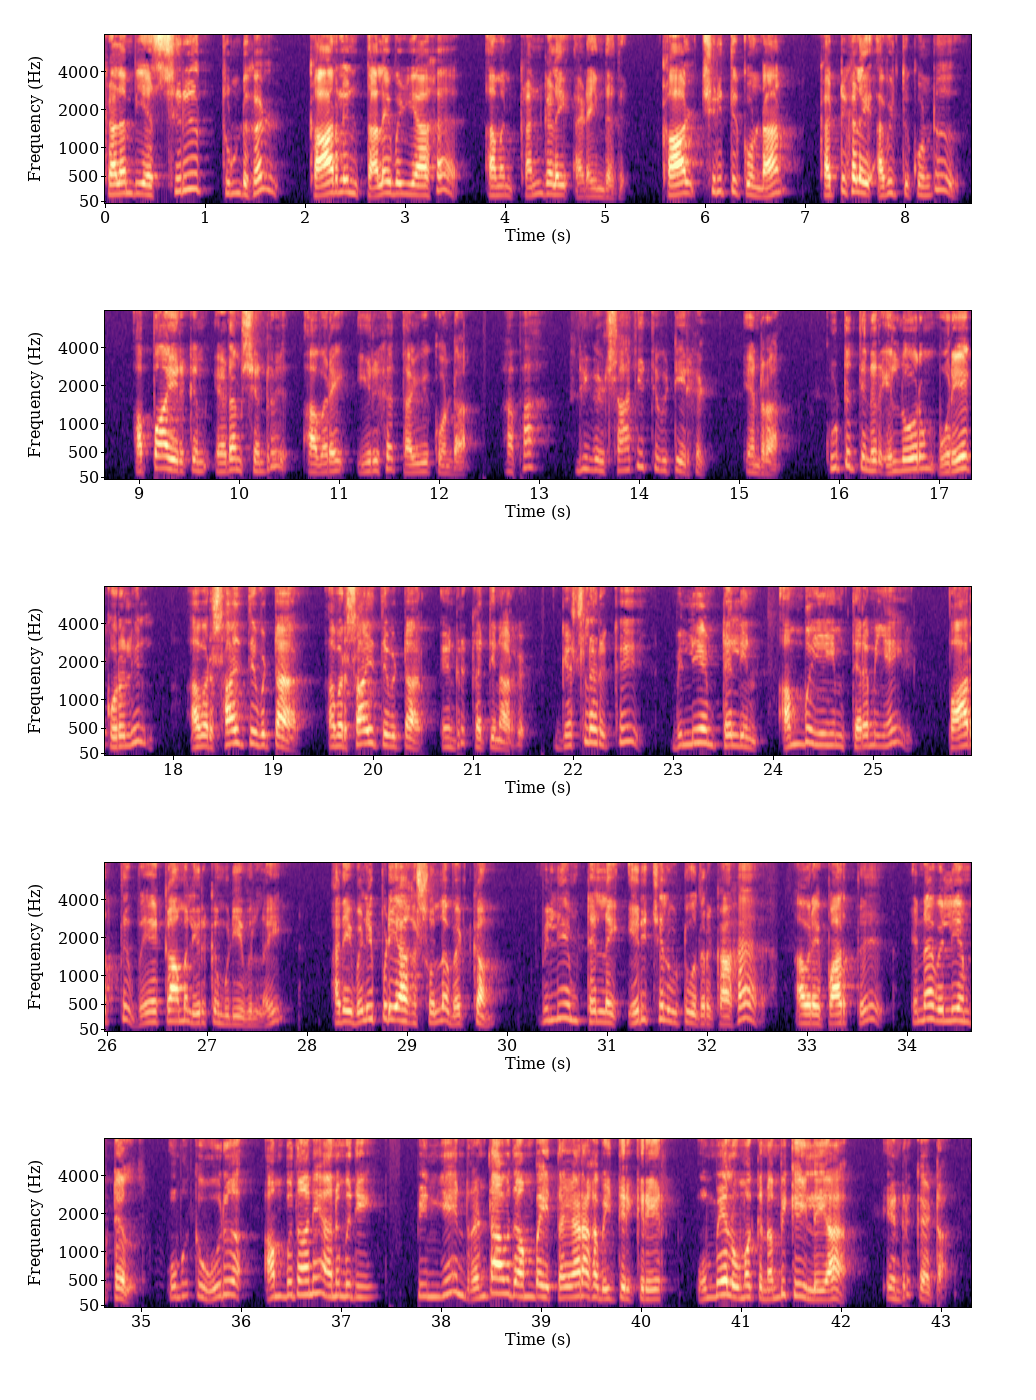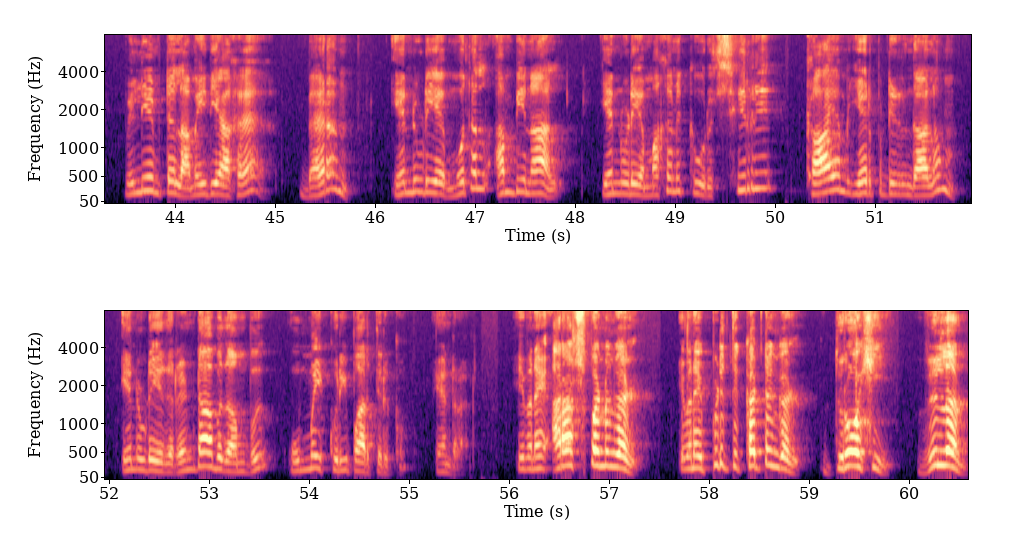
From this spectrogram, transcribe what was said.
கிளம்பிய சிறு துண்டுகள் கார்லின் தலை வழியாக அவன் கண்களை அடைந்தது. கால் சிரித்து கொண்டான். கட்டுகளை அவிழ்த்து கொண்டு அப்பா இருக்கும் இடம் சென்று அவரை இறுக தழுவிக்கொண்டான் அப்பா நீங்கள் சாதித்து விட்டீர்கள் என்றான். கூட்டத்தினர் எல்லோரும் ஒரே குரலில் அவர் சாதித்து விட்டார் அவர் சாதித்து விட்டார் என்று கத்தினார்கள். கெஸ்லருக்கு வில்லியம் டெல்லின் அம்பு எய்யும் திறமையை பார்த்து வியக்காமல் இருக்க முடியவில்லை. அதை வெளிப்படையாக சொல்ல வெட்கம். வில்லியம் டெல்லை எரிச்சல் ஊட்டுவதற்காக அவரை பார்த்து என்ன வில்லியம் டெல் உமக்கு ஒரு அம்புதானே அனுமதி? பின் ஏன் ரெண்டாவது அம்பை தயாராக வைத்திருக்கிறீர்? உம்மேல் உமக்கு நம்பிக்கை இல்லையா? என்று கேட்டான். வில்லியம் டெல் அமைதியாக பேரன் என்னுடைய முதல் அம்பினால் என்னுடைய மகனுக்கு ஒரு சிறு காயம் ஏற்பட்டிருந்தாலும் என்னுடைய இரண்டாவது அம்பு உம்மை குறிப்பார்த்திருக்கும் என்றார். இவனை அரஸ்ட் பண்ணுங்கள். இவனை பிடித்து கட்டுங்கள். துரோகி வில்லன்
